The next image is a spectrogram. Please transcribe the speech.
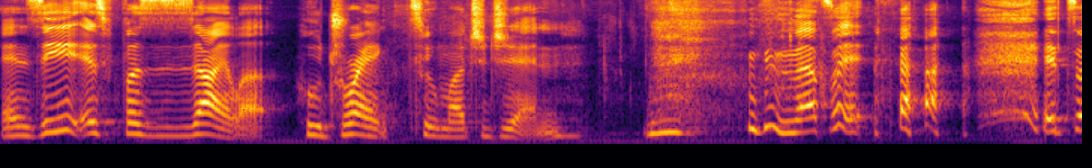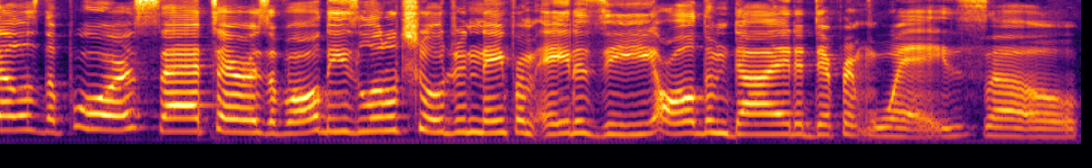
And Z is for Zillah, who drank too much gin. that's it. it tells the poor, sad terrors of all these little children named from A to Z. All of them died a different way. So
